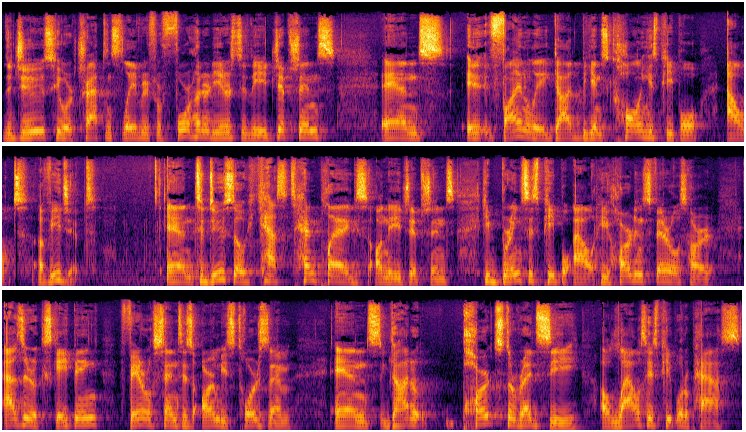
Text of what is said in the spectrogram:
the Jews who were trapped in slavery for 400 years to the Egyptians, and it, finally, God begins calling his people out of Egypt. And to do so, he casts 10 plagues on the Egyptians. He brings his people out. He hardens Pharaoh's heart. As they're escaping, Pharaoh sends his armies towards them. And God parts the Red Sea, allows his people to pass,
